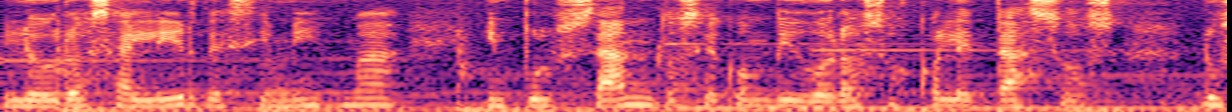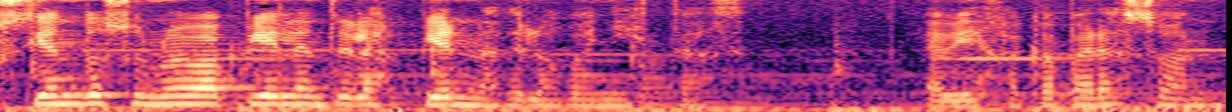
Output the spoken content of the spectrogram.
y logró salir de sí misma impulsándose con vigorosos coletazos, luciendo su nueva piel entre las piernas de los bañistas. La vieja caparazón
